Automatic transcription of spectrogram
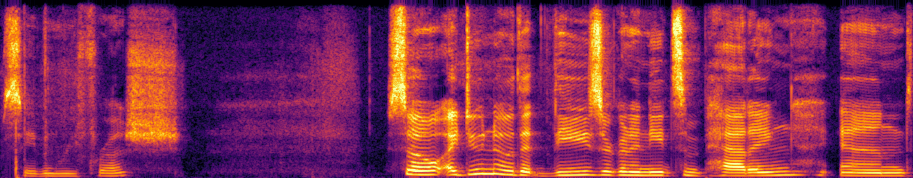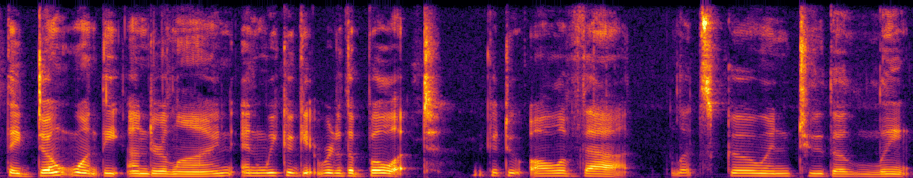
Save and refresh. So I do know that these are going to need some padding and they don't want the underline and we could get rid of the bullet. We could do all of that. Let's go into the link.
